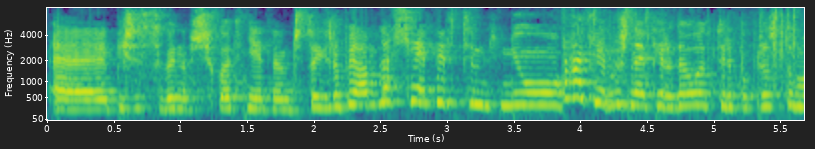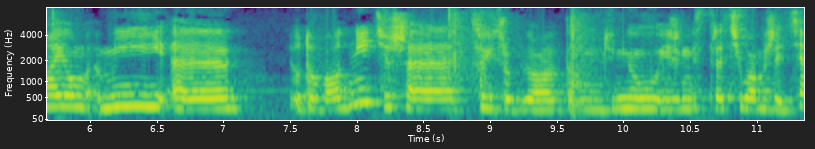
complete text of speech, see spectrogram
E, piszę sobie na przykład, nie wiem, czy coś zrobiłam dla siebie w tym dniu. Takie różne pierdoły, które po prostu mają mi e, udowodnić, że coś zrobiłam w danym dniu i że nie straciłam życia.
